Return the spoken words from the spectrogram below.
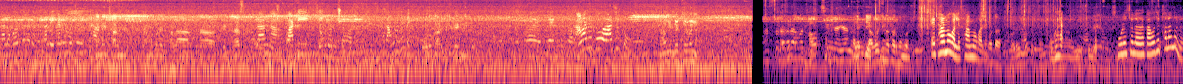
চাল ওখান থেকে নেবে তাহলে এখানে হচ্ছে এখানে থার্মো থার্মোকলের থালা ওগুলা গ্লাস রান না বাটি সেগুলো নিতে হবে চামচ নেবে বড় গার্বেজ ব্যাগ নিতে হবে হ্যাঁ ব্যাগ নিতে হবে আমাদের তো আছে তো তাহলে প্লেট চলবে না তাহলে প্লেট না থার্মোকল এই থার্মোকলে চলে কাগজের থালা নেবে?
